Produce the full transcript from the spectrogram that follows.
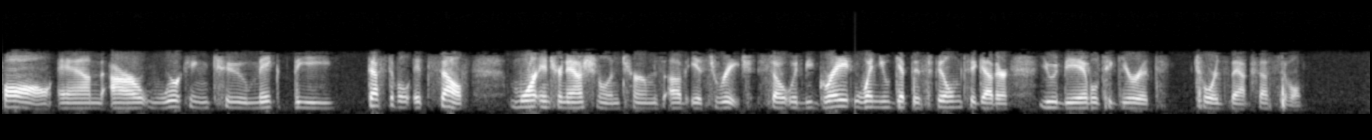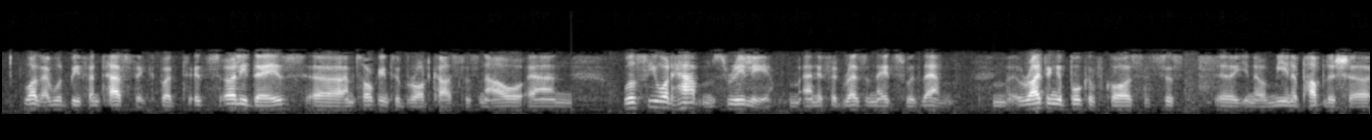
fall and are working to make the festival itself more international in terms of its reach. So it would be great when you get this film together, you would be able to gear it towards that festival. Well, that would be fantastic, but it's early days. Uh, I'm talking to broadcasters now, and we'll see what happens, really, and if it resonates with them. Writing a book, of course, is just, uh, you know, me and a publisher.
